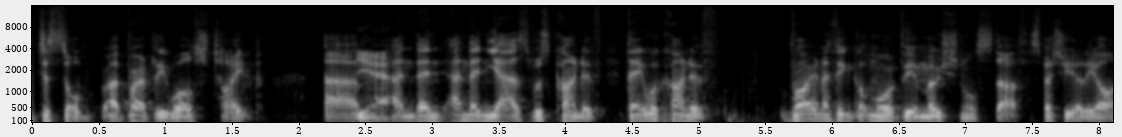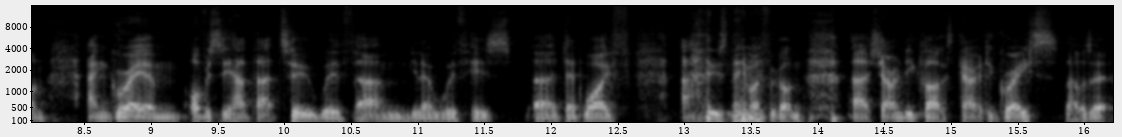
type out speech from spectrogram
just sort of a Bradley Walsh type. Um, Yeah. and then and then Yaz was kind of they were kind of Ryan I think got more of the emotional stuff, especially early on, and Graham obviously had that too with um, you know with his uh, dead wife, uh, whose name I've forgotten, uh, Sharon D. Clarke's character Grace, that was it,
